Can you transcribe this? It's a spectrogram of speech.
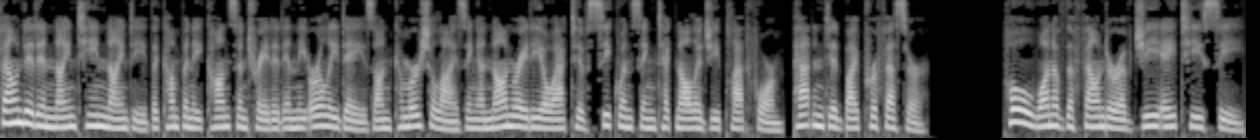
Founded in 1990 the company concentrated in the early days on commercializing a non-radioactive sequencing technology platform, patented by Professor Pohl one of the founder of GATC.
